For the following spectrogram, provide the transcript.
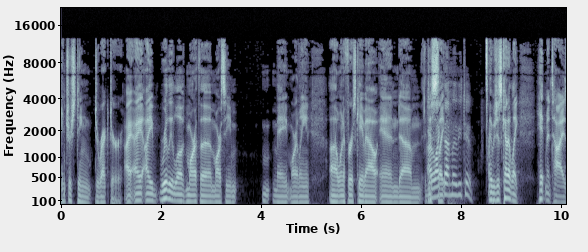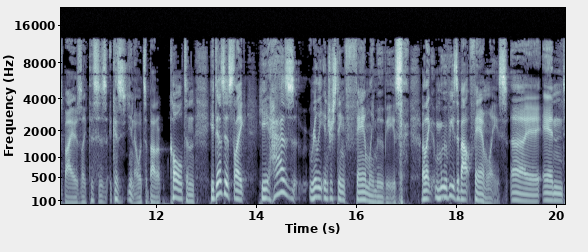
interesting director. I I, I really loved Martha Marcy May Marlene uh, when it first came out, and um, I just like, like that movie too. it was just kind of like hypnotized by it. It was like this is because you know it's about a cult, and he does this like he has really interesting family movies or like movies about families, uh, and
